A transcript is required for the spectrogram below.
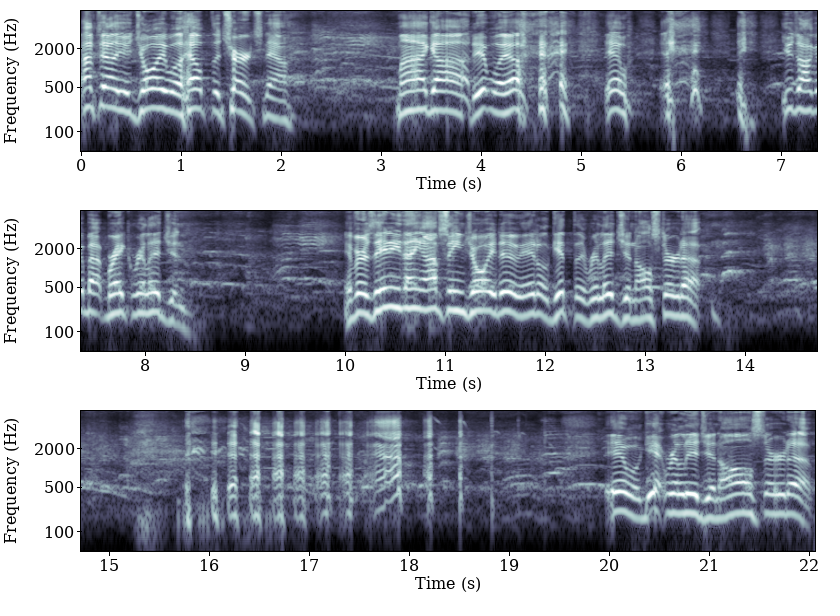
I'm telling you, joy will help the church now. My God, it will. yeah. you talk about break religion. If there's anything I've seen joy do, it'll get the religion all stirred up. it will get religion all stirred up.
